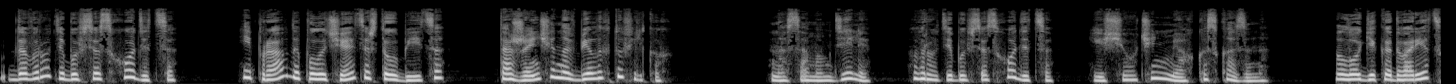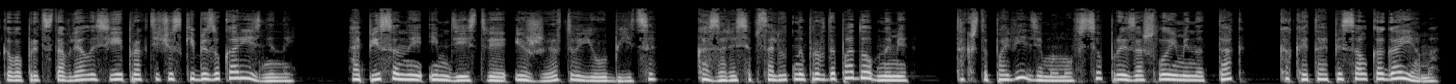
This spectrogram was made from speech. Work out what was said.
да вроде бы все сходится. И правда получается, что убийца — та женщина в белых туфельках. На самом деле, вроде бы все сходится, еще очень мягко сказано. Логика Дворецкого представлялась ей практически безукоризненной. Описанные им действия и жертвы, и убийцы казались абсолютно правдоподобными, так что, по-видимому, все произошло именно так, как это описал Кагаяма.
